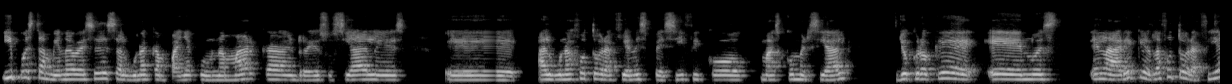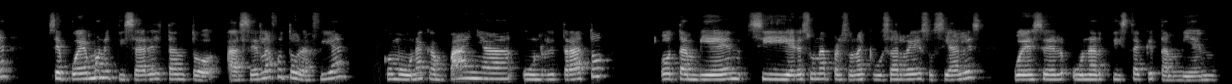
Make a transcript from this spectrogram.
Y pues también a veces alguna campaña con una marca en redes sociales, eh, alguna fotografía en específico más comercial yo creo que eh, no es, en la área que es la fotografía, se puede monetizar el tanto hacer la fotografía como una campaña, un retrato, o también si eres una persona que usa redes sociales, puede ser un artista que también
